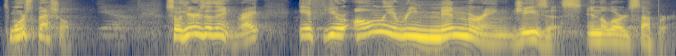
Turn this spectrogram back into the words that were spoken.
It's more special. So here's the thing, right? If you're only remembering Jesus in the Lord's Supper,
